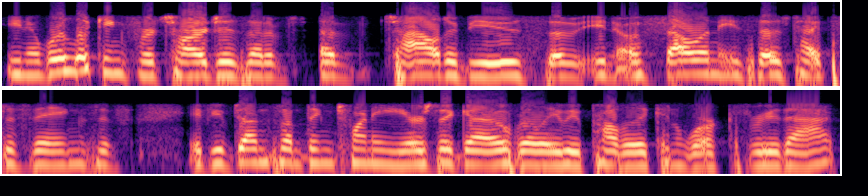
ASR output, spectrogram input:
you know, we're looking for charges of, of child abuse, of, you know, felonies, those types of things. If if you've done something 20 years ago, really we probably can work through that.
